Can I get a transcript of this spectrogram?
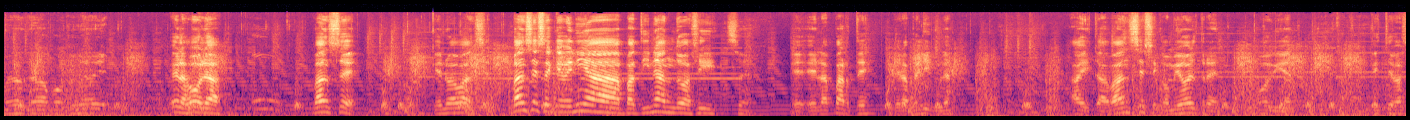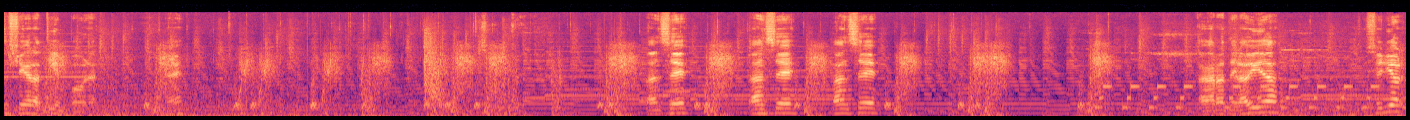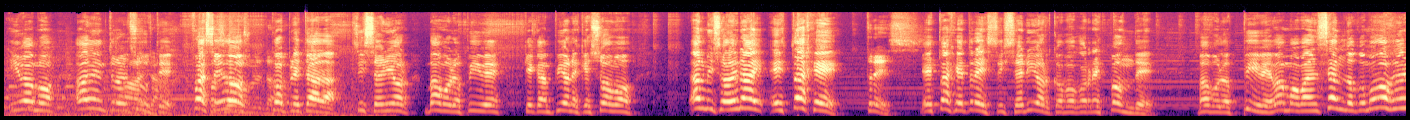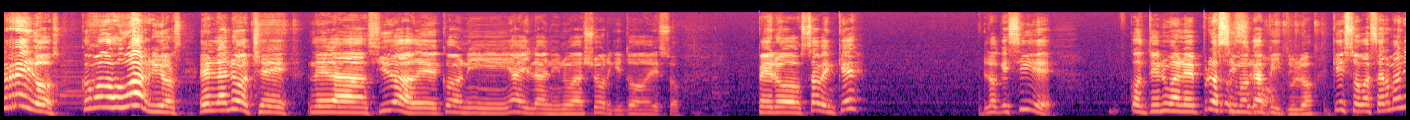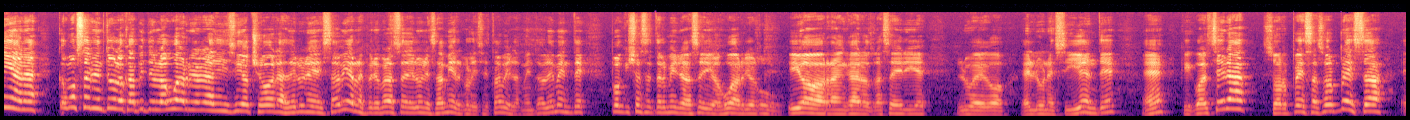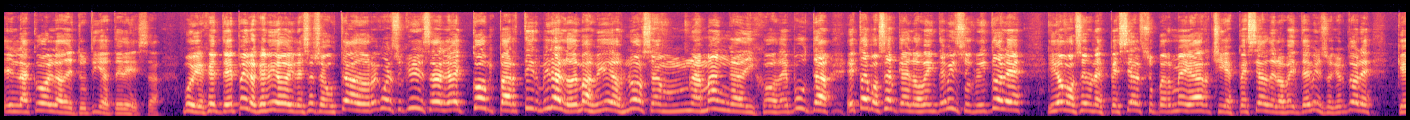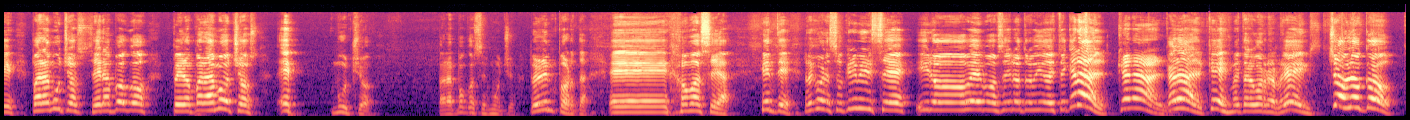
Claro, da oportunidad y. Es las bolas. Vance. Que no avance. Vance es el que venía patinando así Sí. eh, en la parte de la película. Ahí está, Vance se comió el tren. Muy bien. Este vas a llegar a tiempo ahora. ¿Eh? Vance, Vance, Vance. Agárrate la vida. Sí, señor. Y vamos adentro del suste. Fase Fase 2 completada. Sí, señor. Vamos los pibes. Qué campeones que somos. Armis Night, estaje. Tres. Estaje 3, sí señor, como corresponde. Vamos los pibes, vamos avanzando como dos guerreros, como dos warriors en la noche de la ciudad de Coney Island y Nueva York y todo eso. Pero, ¿saben qué? Lo que sigue continúa en el próximo, Próximo. capítulo. Que eso va a ser mañana. Como salen todos los capítulos de Warrior a las 18 horas de lunes a viernes, pero para ser de lunes a miércoles esta vez, lamentablemente, porque ya se termina la serie de los Warriors Uh. y vamos a arrancar otra serie luego el lunes siguiente. ¿eh? ¿Que cuál será? Sorpresa, sorpresa, en la cola de tu tía Teresa. Muy bien, gente, espero que el video de hoy les haya gustado. Recuerden suscribirse, darle like, compartir, mirar los demás videos, no sean una manga de hijos de puta. Estamos cerca de los 20.000 suscriptores y vamos a hacer un especial super mega archi especial de los 20.000 suscriptores, que para muchos será poco, pero para muchos es mucho. Para pocos es mucho. Pero no importa. Eh, como sea. Gente, recuerden suscribirse y nos vemos en otro video de este canal. Canal. Canal, que es Metal Warrior Games. ¡Chau, loco!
